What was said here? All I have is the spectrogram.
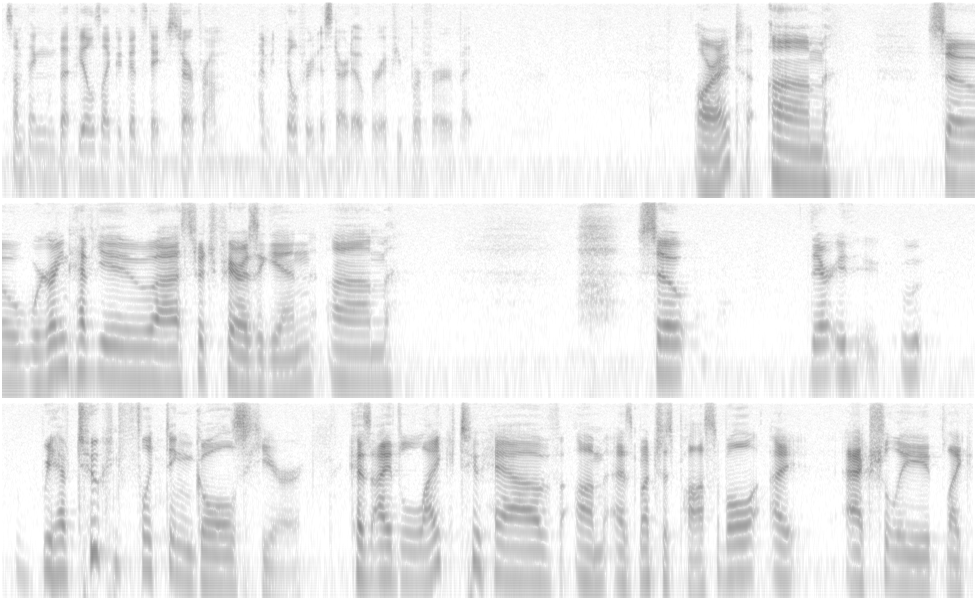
something that feels like a good state to start from, I mean, feel free to start over if you prefer, but. All right. Um, so we're going to have you uh, switch pairs again. Um, so there, we have two conflicting goals here because I'd like to have um, as much as possible. I actually like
